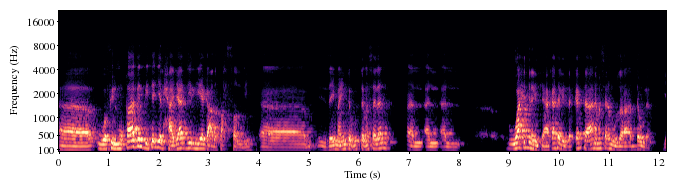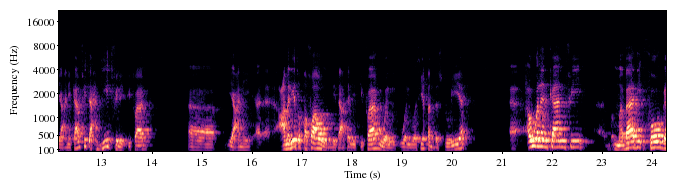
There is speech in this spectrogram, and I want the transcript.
آه وفي المقابل بتجي الحاجات دي اللي هي قاعدة تحصل دي. آه زي ما أنت قلت مثلا ال ال ال واحد من الانتهاكات اللي ذكرتها أنا مثلا وزراء الدولة. يعني كان في تحديد في الاتفاق آه يعني عملية التفاوض بتاعت الاتفاق والوثيقة الدستورية. اولا كان في مبادئ فوق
